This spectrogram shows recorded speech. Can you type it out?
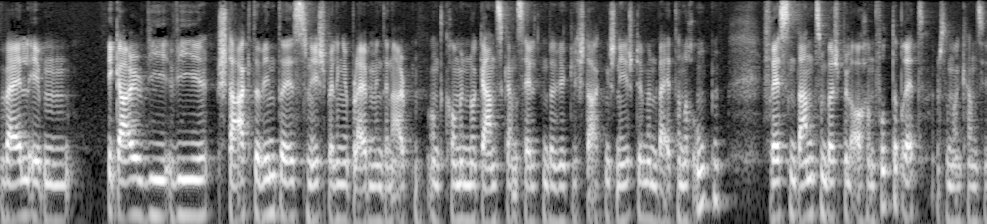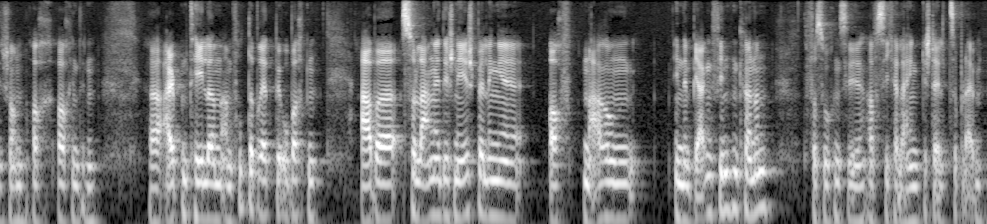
weil eben egal wie, wie stark der Winter ist, Schneesperlinge bleiben in den Alpen und kommen nur ganz, ganz selten bei wirklich starken Schneestürmen weiter nach unten. Fressen dann zum Beispiel auch am Futterbrett, also man kann sie schon auch, auch in den äh, Alpentälern am Futterbrett beobachten. Aber solange die Schneesperlinge auch Nahrung in den Bergen finden können, versuchen sie auf sich allein gestellt zu bleiben.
